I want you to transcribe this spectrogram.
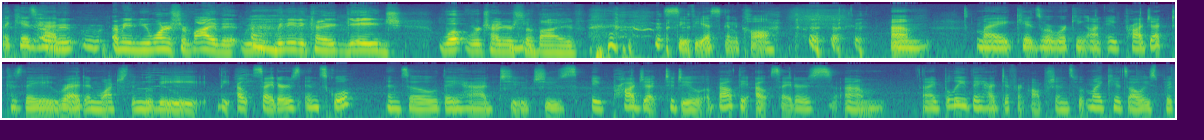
My kids I had mean, I mean, you want to survive it. We, we need to kind of gauge what we're trying to survive. CPS going to call. Um, my kids were working on a project because they read and watched the movie The Outsiders in school. And so they had to choose a project to do about the outsiders. Um, and I believe they had different options, but my kids always pick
